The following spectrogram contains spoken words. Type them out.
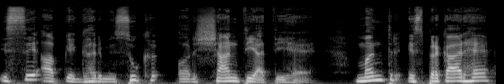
इससे आपके घर में सुख और शांति आती है। मंत्र इस प्रकार है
